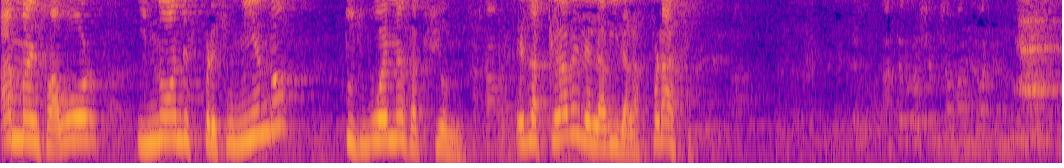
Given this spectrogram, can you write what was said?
ama el favor y no andes presumiendo tus buenas acciones. Es la clave de la vida, la frase. Hacerlo de Shem Shaman, nada más que es muy difícil.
